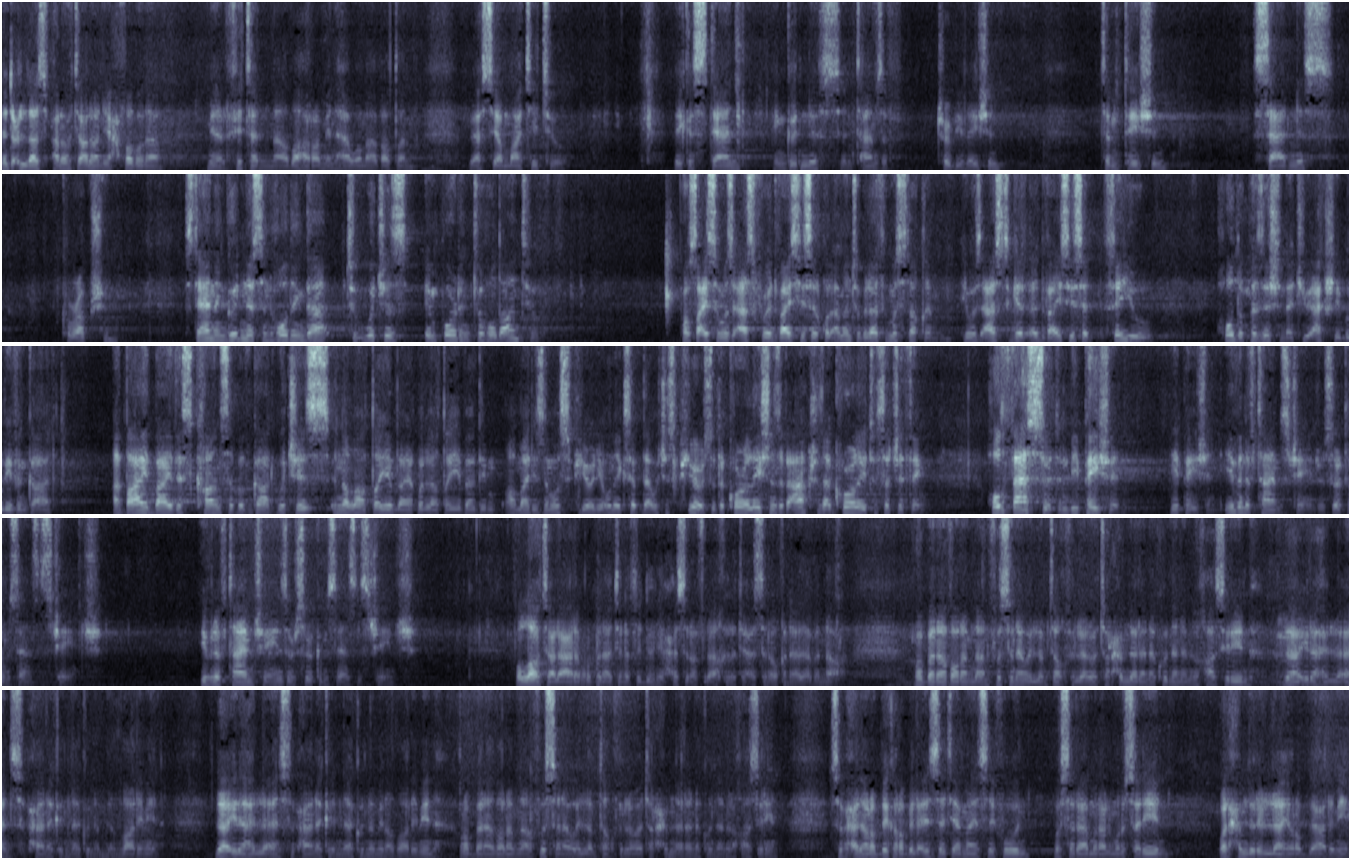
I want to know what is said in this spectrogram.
ندعو الله سبحانه وتعالى أن يحفظنا من الفتن ما ظهر منها وما بطن. We ask the Almighty to make us stand in goodness in times of tribulation, temptation, sadness, corruption. Stand in goodness and holding that to, which is important to hold on to. Prophet was asked for advice. He said, قُلْ أَمَنْتُ بِاللَّهِ مُسْتَقِمْ He was asked to get advice. He said, say you hold a position that you actually believe in God. Abide by this concept of God, which is in Allah tayyib, la yaqbal tayyib. The Almighty is the most pure, and you only accept that which is pure. So the correlations of actions that correlate to such a thing. Hold fast to it and be patient. Be patient, even if times change or circumstances change. Even if time changes or circumstances change. والله تعالى أعلم ربنا آتنا في الدنيا حسنة وفي الآخرة حسنة وقنا عذاب النار ربنا ظلمنا أنفسنا وإن لم تغفر لنا وترحمنا لنكونن من الخاسرين لا إله إلا أنت سبحانك إنا كنا من الظالمين لا إله إلا أنت سبحانك إنا كنا من الظالمين. ربنا ظلمنا أنفسنا وإن لم تغفر لنا وترحمنا لنكونن من الخاسرين. سبحان ربك رب العزة عما يصفون وسلام على المرسلين والحمد لله رب العالمين.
